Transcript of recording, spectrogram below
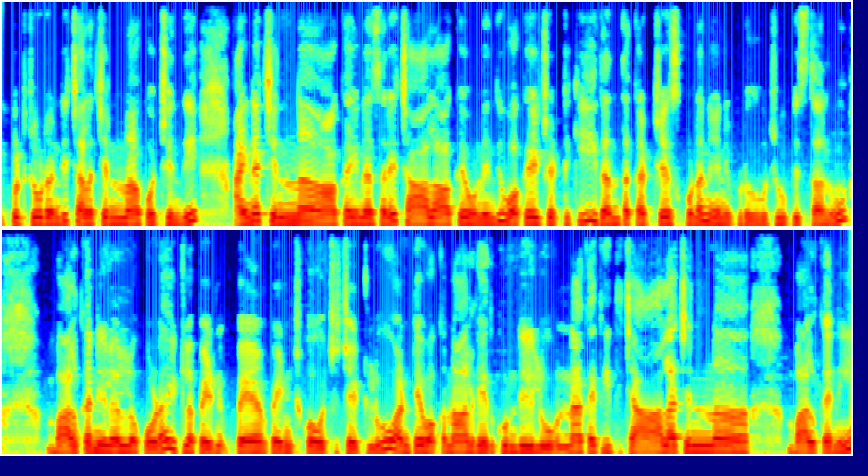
ఇప్పుడు చూడండి చాలా చిన్న ఆకు వచ్చింది. అయినా చిన్న ఆకు అయినా సరే చాలా ఆకే ఉండింది. ఒకే చెట్టుకి ఇదంతా కట్ చేసుకుండా నేను ఇప్పుడు చూపిస్తాను. బాల్కనీలలో కూడా ఇట్లా పెంచుకోవచ్చు చెట్లు. అంటే ఒక నాలుగైదు కుండీలు. నాకైతే ఇది చాలా చిన్న బాల్కనీ.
